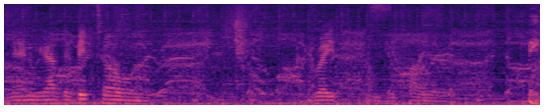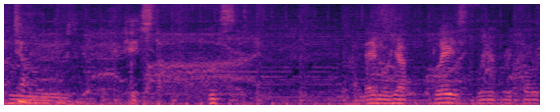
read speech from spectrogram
And then we have the big tone. Great amplifier. Big Mm, Good stuff. Good stuff. And then we have the place we record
